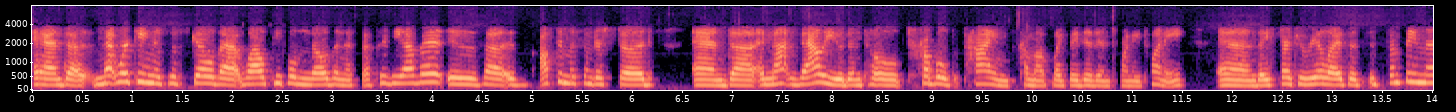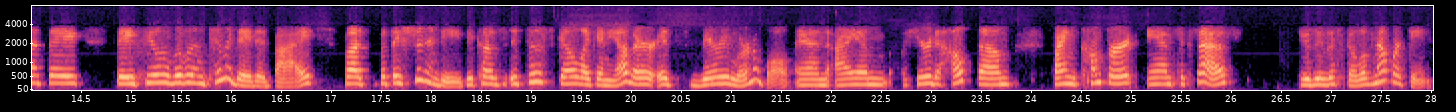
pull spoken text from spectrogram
And uh, networking is a skill that, while people know the necessity of it, is uh, is often misunderstood and uh, and not valued until troubled times come up, like they did in 2020, and they start to realize it's it's something that they they feel a little intimidated by, but but they shouldn't be because it's a skill like any other. It's very learnable, and I am here to help them find comfort and success using the skill of networking.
